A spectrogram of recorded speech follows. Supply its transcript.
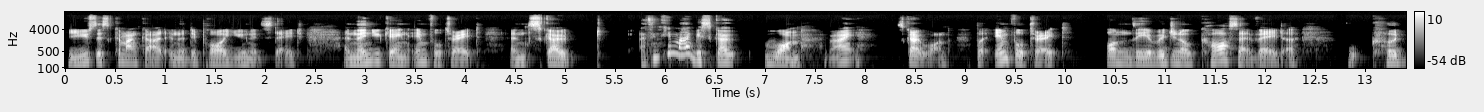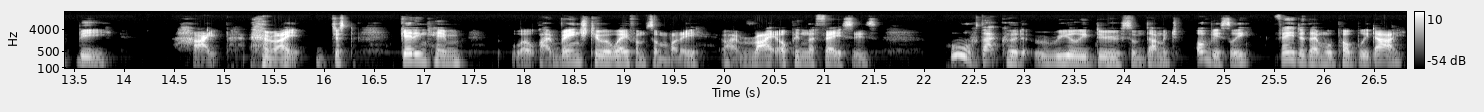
you use this command card in the deploy unit stage, and then you gain infiltrate and scout I think it might be Scout 1, right? Scout 1. But Infiltrate on the original core set Vader could be hype, right? Just getting him well, like range two away from somebody, like right up in the faces. Ooh, that could really do some damage. Obviously, Vader then will probably die.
